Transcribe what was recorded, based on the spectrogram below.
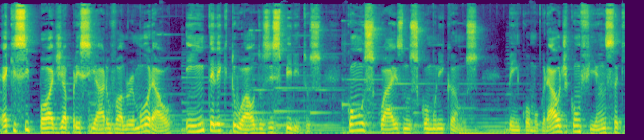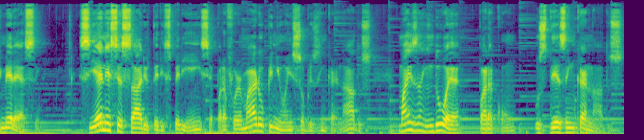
é que se pode apreciar o valor moral e intelectual dos espíritos com os quais nos comunicamos, bem como o grau de confiança que merecem. Se é necessário ter experiência para formar opiniões sobre os encarnados, mais ainda o é para com os desencarnados.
